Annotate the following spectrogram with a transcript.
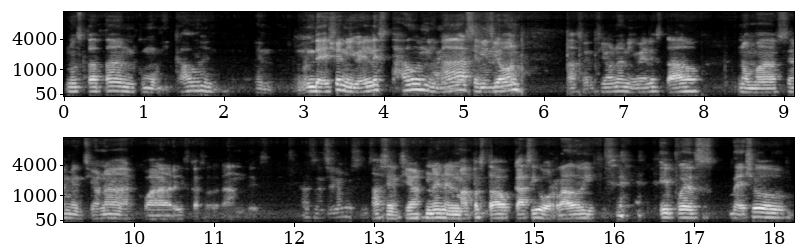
no está tan comunicado en, en- de hecho, a nivel estado ni Ay, nada, ascensión, ascensión a nivel estado, nomás se menciona Juárez, Casas Grandes. Ascensión, pues. Ascensión en el mapa estaba casi borrado y, y pues de hecho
